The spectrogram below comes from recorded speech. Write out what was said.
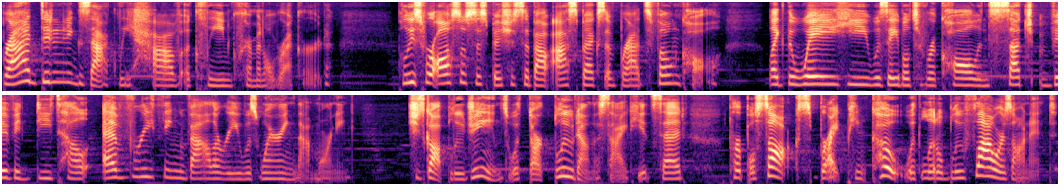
Brad didn't exactly have a clean criminal record. Police were also suspicious about aspects of Brad's phone call, like the way he was able to recall in such vivid detail everything Valiree was wearing that morning. She's got blue jeans with dark blue down the side, he had said, purple socks, bright pink coat with little blue flowers on it.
